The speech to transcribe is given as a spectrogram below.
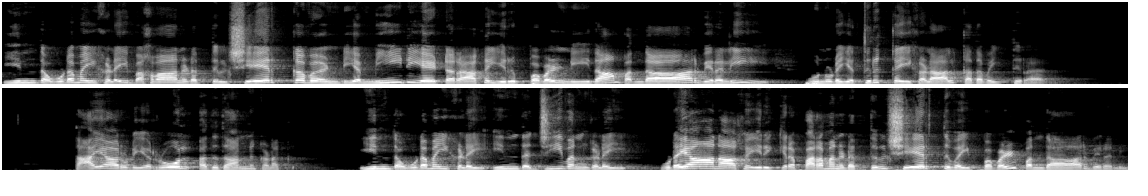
இந்த உடைமைகளை பகவானிடத்தில் சேர்க்க வேண்டிய மீடியேட்டராக இருப்பவள் நீதான் பந்தார் விரலி உன்னுடைய திருக்கைகளால் கதவை திற தாயாருடைய ரோல் அதுதான்னு கணக்கு. இந்த உடைமைகளை இந்த ஜீவன்களை உடையானாக இருக்கிற பரமனிடத்தில் சேர்த்து வைப்பவள் பந்தார் விரலி.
